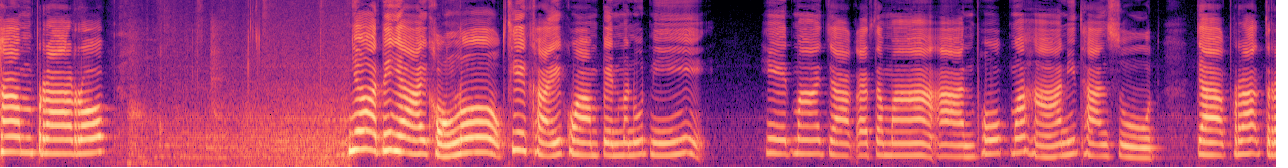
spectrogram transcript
คำปรารบยอดนิยายของโลกที่ไขความเป็นมนุษย์นี้ เหตุมาจากอาตมาอ่านพบมหานิทานสูตร จากพระไตร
